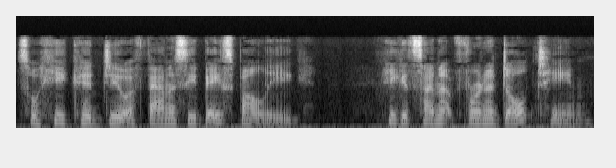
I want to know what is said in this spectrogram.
So he could do a fantasy baseball league. He could sign up for an adult team.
